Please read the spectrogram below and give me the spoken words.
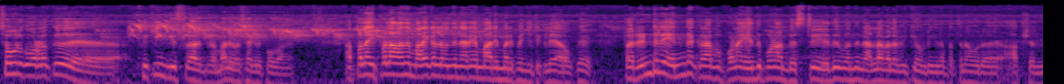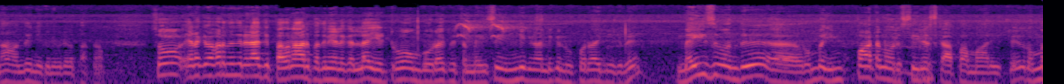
ஸோ உங்களுக்கு ஓரளவுக்கு பிக்கிங் யூஸ்ஃபுல்லாக இருக்கிற மாதிரி விவசாயிகள் போவாங்க. அப்போல்லாம் இப்போலாம் வந்து மலைகள் வந்து நிறைய மாறி மாறி பெஞ்சிட்டு இல்லையா? ஓகே இப்போ ரெண்டில் எந்த கிராப் போகலாம் எது போனால் பெஸ்ட்டு எது வந்து நல்ல விளைவிக்கும் அப்படிங்கிற பற்றின ஒரு ஆப்ஷன் தான் வந்து இன்றைக்கி வீடியோவில் பார்க்குறோம். ஸோ எனக்கு விவரம் வந்து ரெண்டாயிரத்தி பதினாறு பதினேழுகளில் எட்டு ரூபா ஒம்பது ரூபாய்க்கு விற்ற மெய்ஸு இன்றைக்கி நம்பிக்கை முப்பது ரூபாய்க்கு இருக்குது மெய்ஸு வந்து ரொம்ப இம்பார்ட்டன்ட் ஒரு சீரியஸ் கிராப்பாக மாறிட்டு ரொம்ப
